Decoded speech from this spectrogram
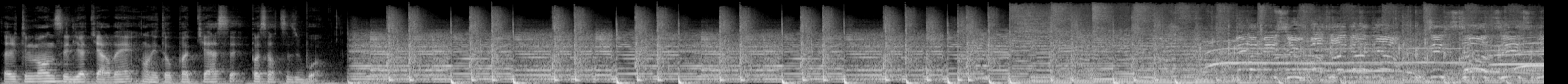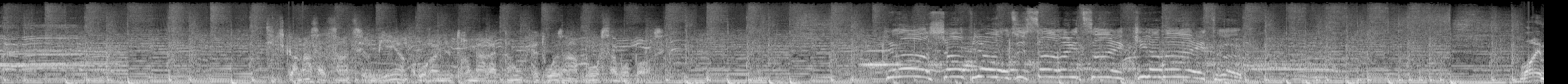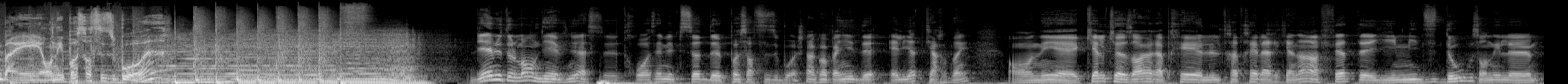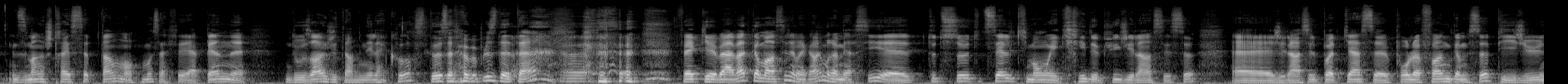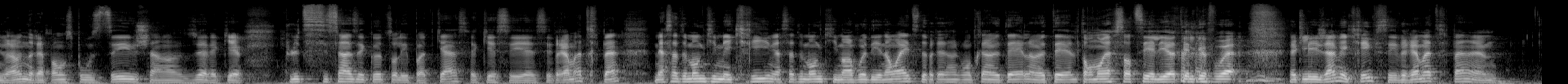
Salut tout le monde, c'est Liot Cardin. On est au podcast Pas sorti du bois. Mesdames, messieurs, votre gagnant du 110 Si tu commences à te sentir bien en courant un ultramarathon, fais-toi-en pas, ça va passer. grand champion du 125 km. Ouais, ben, on n'est pas sorti du bois, hein? Bienvenue tout le monde, bienvenue à ce troisième épisode de Pas sorti du bois. Je suis en compagnie de Elliot Cardin. On est euh, quelques heures après l'Ultra Trail Aricana. En fait, euh, il est midi 12, on est le dimanche 13 septembre, donc moi ça fait à peine 12 heures que j'ai terminé la course. Toi, ça fait un peu plus de temps. fait que ben, avant de commencer, j'aimerais quand même remercier euh, tous ceux, toutes celles qui m'ont écrit depuis que j'ai lancé ça. Euh, j'ai lancé le podcast euh, pour le fun comme ça, puis j'ai eu une- vraiment une réponse positive. Je suis rendu avec euh, plus de 600 écoutes sur les podcasts, fait que c'est c'est vraiment trippant. Merci à tout le monde qui m'écrit, merci à tout le monde qui m'envoie des noms. Hey, tu devrais rencontrer un tel, un tel. Ton nom est ressorti Elliot quelquefois. fait que les gens m'écrivent, c'est vraiment trippant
